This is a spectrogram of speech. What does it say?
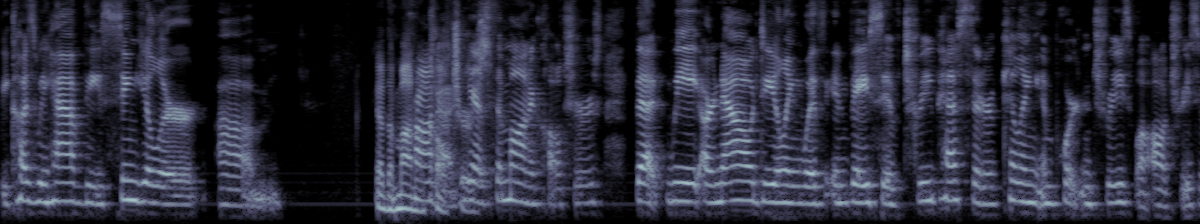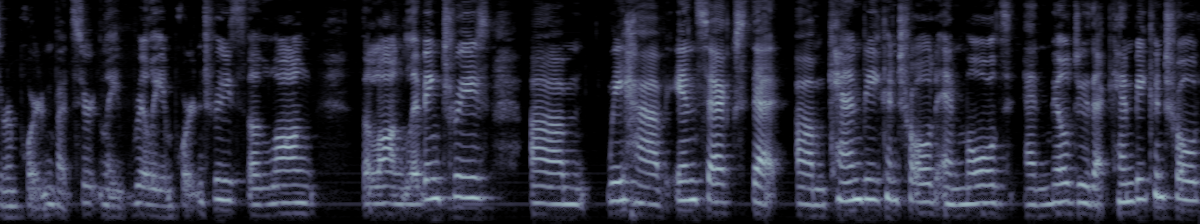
because we have these singular um, yeah the product- monocultures Yes, the monocultures that we are now dealing with invasive tree pests that are killing important trees. Well, all trees are important, but certainly really important trees. The long, the long living trees. Um, we have insects that um, can be controlled and molds and mildew that can be controlled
